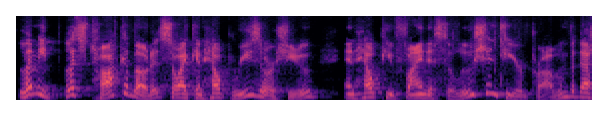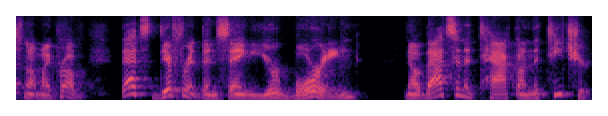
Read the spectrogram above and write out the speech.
Let me, let's talk about it so I can help resource you and help you find a solution to your problem, but that's not my problem. That's different than saying you're boring. Now, that's an attack on the teacher.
